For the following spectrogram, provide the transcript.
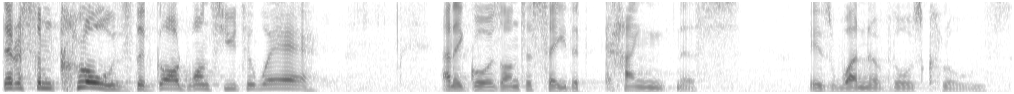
There are some clothes that God wants you to wear. And it goes on to say that kindness is one of those clothes.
